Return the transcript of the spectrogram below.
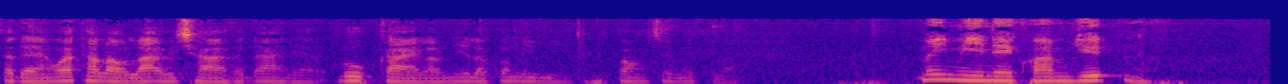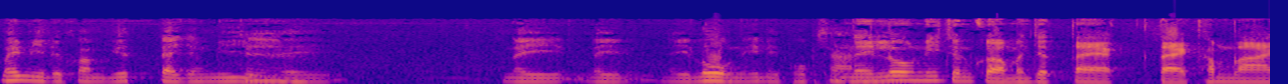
แสดงว่าถ้าเราละอวิชชาจะได้เนี่ย รูปกายเรานี้เราก็ไม่มีถูกต้องใช่ไหมครับ ไม่มีในความยึด ไม่มีในความยึดแต่ยังมีอยู่อืมใน ในในในโลกนี้ในภพชาติในโลกนี้จนกว่ามันจะแตกแตกทำลาย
